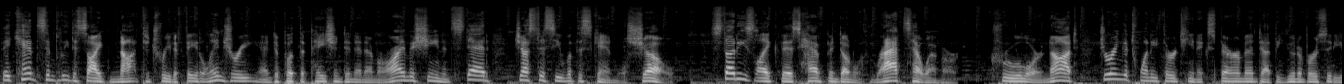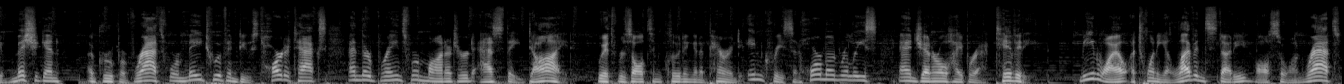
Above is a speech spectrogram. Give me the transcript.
They can't simply decide not to treat a fatal injury and to put the patient in an MRI machine instead just to see what the scan will show. Studies like this have been done with rats, however, Cruel or not, during a 2013 experiment at the University of Michigan, a group of rats were made to have induced heart attacks and their brains were monitored as they died, with results including an apparent increase in hormone release and general hyperactivity. Meanwhile, a 2011 study, also on rats,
